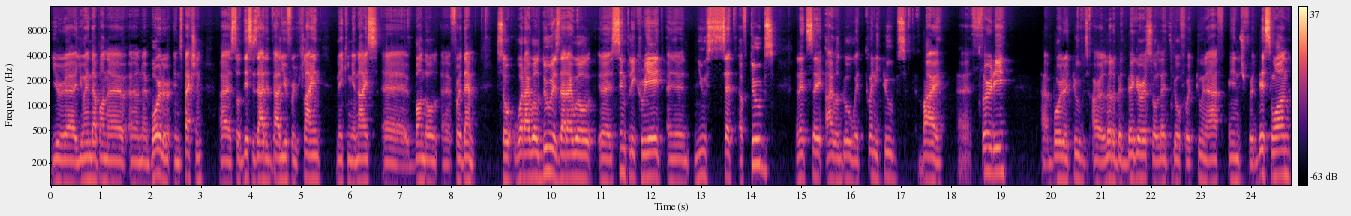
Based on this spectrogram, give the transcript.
you uh, you end up on a on a boiler inspection. Uh, so this is added value for your client, making a nice uh, bundle for them. So what I will do is that I will simply create a new set of tubes. Let's say I will go with 20 tubes by 30 uh, boiler tubes are a little bit bigger, so let's go for two and a half inch for this one.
